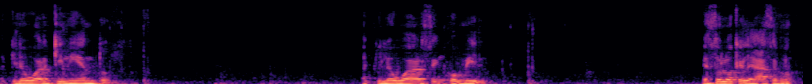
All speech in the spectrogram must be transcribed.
Aquí le voy a dar 500. Aquí le voy a dar 5000. Eso es lo que le hace, ¿no?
